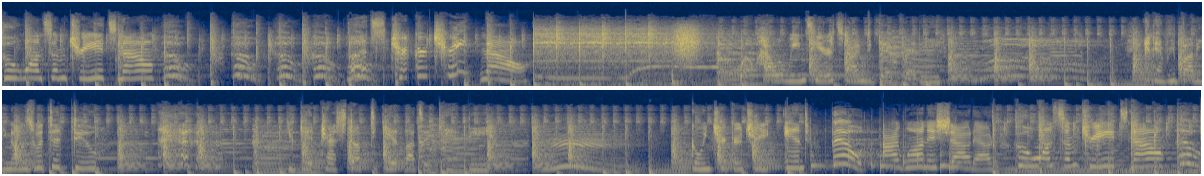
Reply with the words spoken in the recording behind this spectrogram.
Who wants some treats now? Everybody knows what to do. you get dressed up to get lots of candy. Mmm. Going trick or treat and boo! I want to shout out, who wants some treats now? Who?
